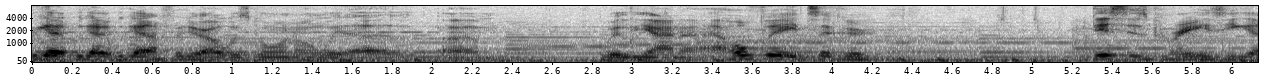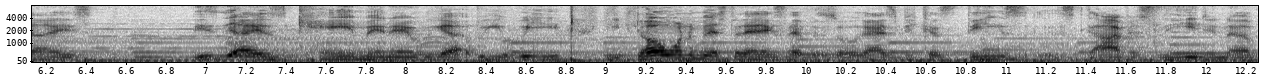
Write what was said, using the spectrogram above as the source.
We got we got we gotta figure out what's going on with uh um with Liana. Hopefully they took her. This is crazy, guys. These guys came in and we got we we you don't want to miss the next episode, guys, because things is obviously heating up.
